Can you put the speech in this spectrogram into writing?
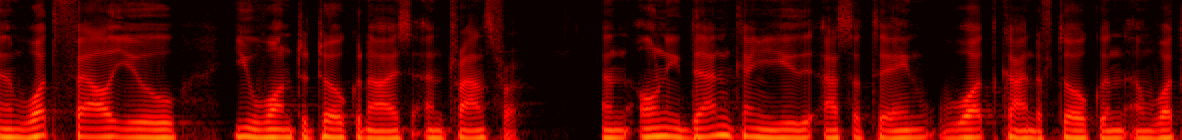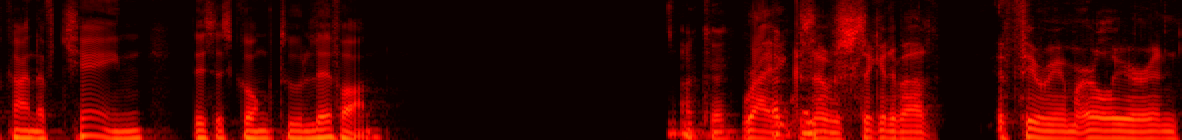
and what value you want to tokenize and transfer. And only then can you ascertain what kind of token and what kind of chain this is going to live on. Okay. Right. Because okay. I was thinking about Ethereum earlier and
